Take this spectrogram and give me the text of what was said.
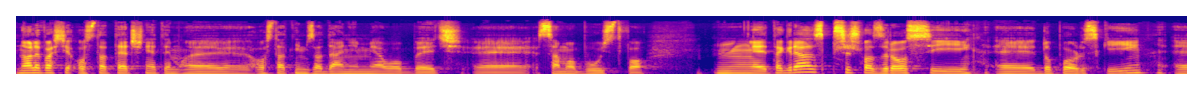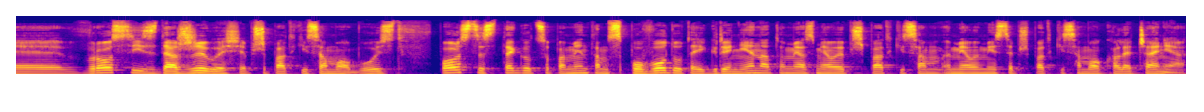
No ale właśnie ostatecznie tym e, ostatnim zadaniem miało być samobójstwo. Mm, ta gra przyszła z Rosji do Polski. W Rosji zdarzyły się przypadki samobójstw. W Polsce, z tego co pamiętam, z powodu tej gry nie, natomiast miały, przypadki, miały miejsce przypadki samookaleczenia.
